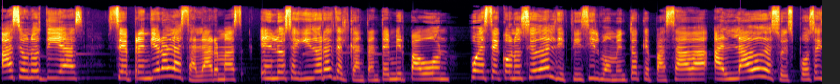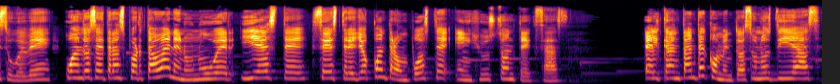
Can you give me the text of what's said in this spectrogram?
Hace unos días se prendieron las alarmas en los seguidores del cantante Mir Pavón, pues se conoció del difícil momento que pasaba al lado de su esposa y su bebé cuando se transportaban en un Uber y este se estrelló contra un poste en Houston, Texas. El cantante comentó hace unos días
